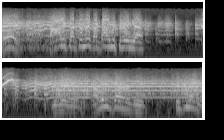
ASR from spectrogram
டேய் தாலி கட்டணும் கட்ட ஆரம்பிச்சிருவீங்களே. இது டவுல்கார் இருக்குங்க சிக்னல்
